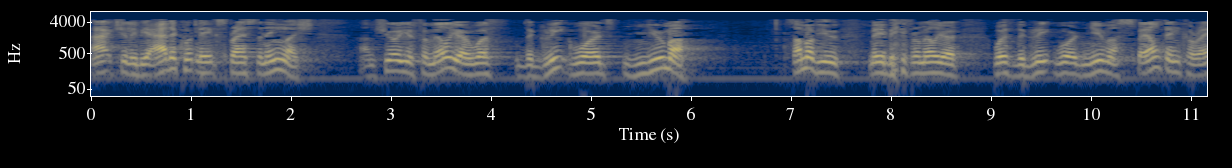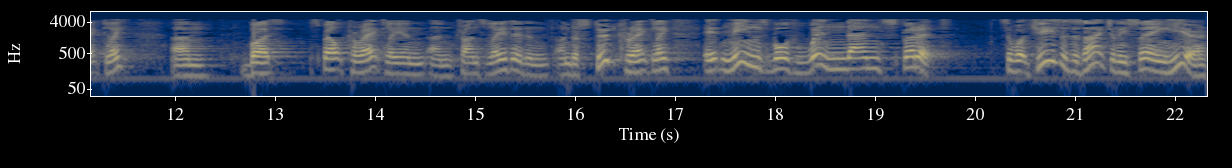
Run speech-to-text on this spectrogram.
actually be adequately expressed in English. I'm sure you're familiar with the Greek word pneuma. Some of you may be familiar with the Greek word pneuma spelt incorrectly, um, but spelt correctly and, and translated and understood correctly, it means both wind and spirit. So what Jesus is actually saying here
